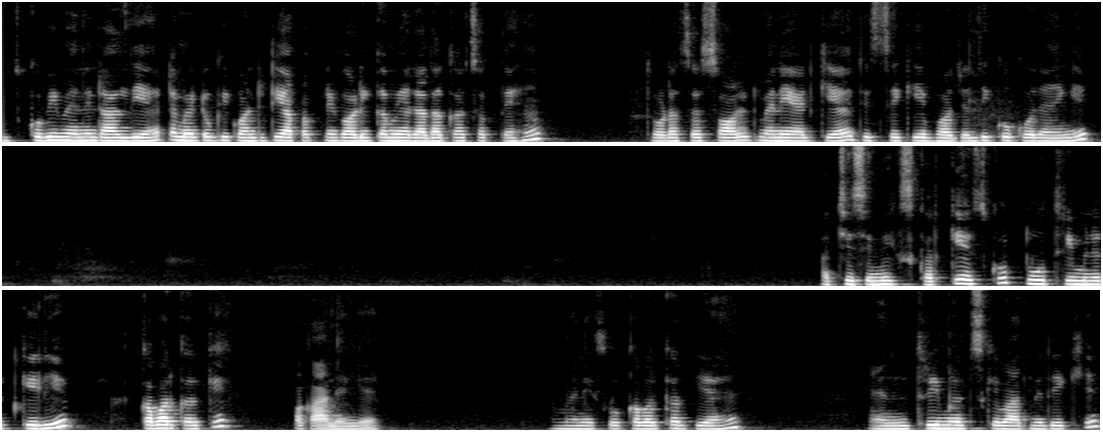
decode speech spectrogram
इसको भी मैंने डाल दिया है, टमाटो की क्वांटिटी आप अपने अकॉर्डिंग कम या ज़्यादा कर सकते हैं। थोड़ा सा सॉल्ट मैंने ऐड किया है, जिससे कि ये बहुत जल्दी कुक हो जाएँगे। अच्छे से मिक्स करके इसको टू थ्री मिनट के लिए कवर करके पका लेंगे। मैंने इसको कवर कर दिया है। एंड थ्री मिनट्स के बाद में देखिए।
